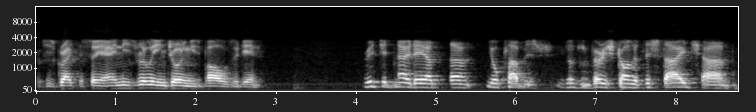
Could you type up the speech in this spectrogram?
which is great to see, and he's really enjoying his bowls again. Richard, no doubt um, your club is looking very strong at this stage. Um,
